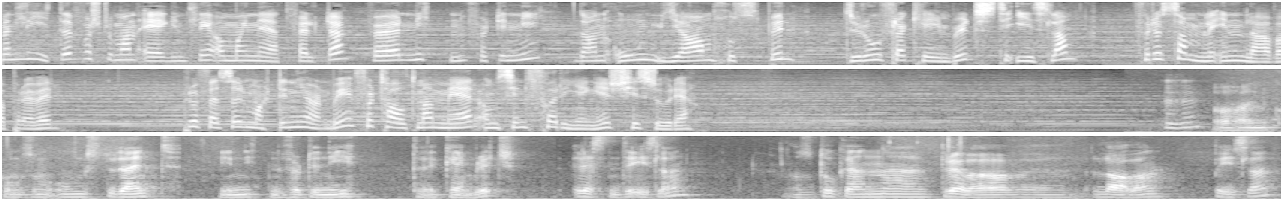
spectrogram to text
Men lite forsto man egentlig om magnetfeltet før 1949, da en ung Jan Hosper dro fra Cambridge til Island for å samle inn lavaprøver. Professor Martin Jørnby fortalte meg mer om sin forgjengers historie. Og han kom som ung student i 1949 til Cambridge. Resten til Island. Og så tok han eh, prøver av eh, lavaen på Island.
